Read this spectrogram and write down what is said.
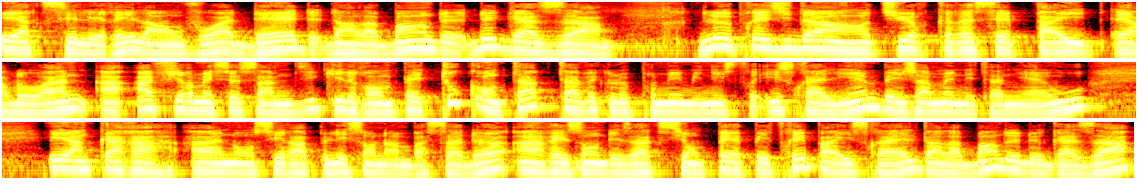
et accélérer l'envoi d'aide dans la bande de Gaza. Le président turc Recep Tayyip Erdogan a affirmé ce samedi qu'il rompait tout contact avec le premier ministre israélien Benjamin Netanyahou et Ankara a annoncé rappeler son ambassadeur en raison des actions perpétrées par Israël dans la bande de Gaza.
